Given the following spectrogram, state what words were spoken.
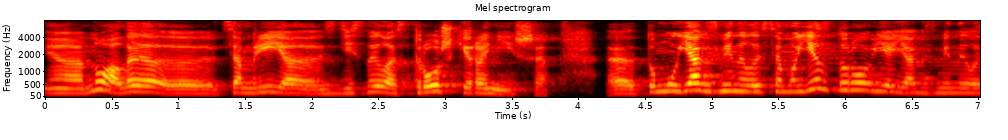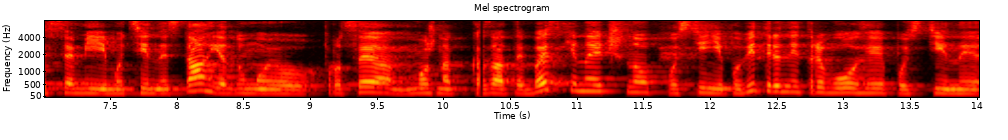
Е, Ну, але е, ця мрія здійснилась трошки раніше. Е, Тому як змінилося моє здоров'я, як змінилося мій емоційний стан, я думаю, про це можна казати безкінечно. Постійні повітряні тривоги, постійний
